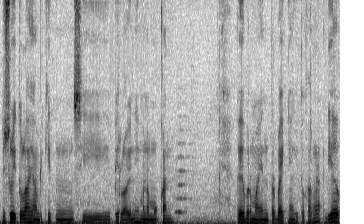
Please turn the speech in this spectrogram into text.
Justru itulah yang bikin si Pirlo ini menemukan gaya bermain terbaiknya gitu. Karena dia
